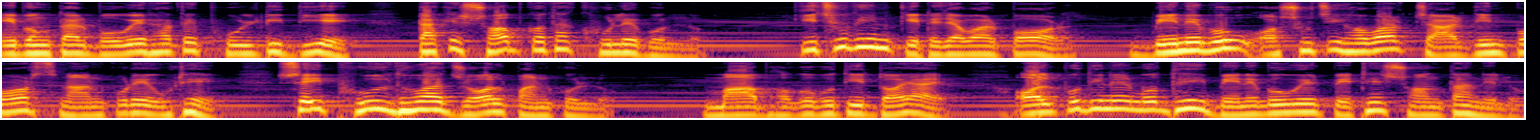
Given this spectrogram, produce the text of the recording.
এবং তার বউয়ের হাতে ফুলটি দিয়ে তাকে সব কথা খুলে বলল। কিছুদিন কেটে যাওয়ার পর বেনে বউ অসুচি হওয়ার চার দিন পর স্নান করে উঠে সেই ফুল ধোয়া জল পান করল। মা ভগবতীর দয়ায় অল্পদিনের মধ্যেই বেনে বউয়ের পেটে সন্তান এলো।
